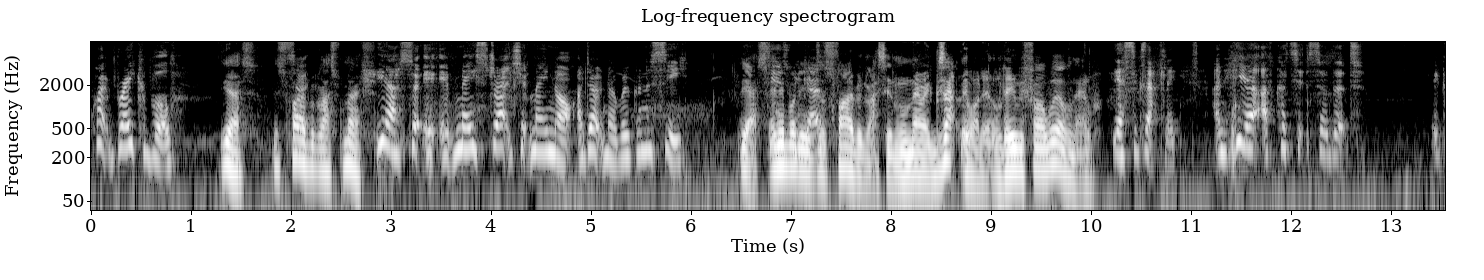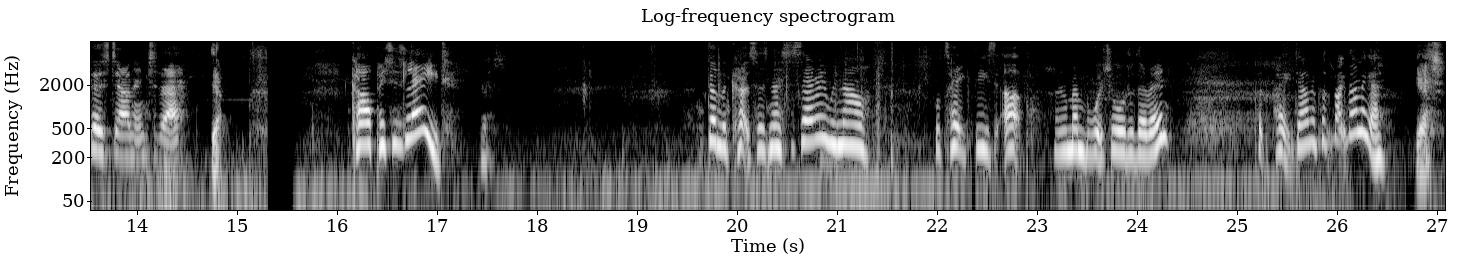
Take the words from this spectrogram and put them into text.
quite breakable. Yes. It's fiberglass mesh. Yeah, so it, it may stretch, it may not. I don't know. We're going to see. Yes. as we Anybody who does fiberglass in will know exactly what it'll do before we'll know. Yes, exactly. And here I've cut it so that it goes down into there. Yeah. Carpet is laid. Yes. Done the cuts as necessary. We now will take these up and remember which order they're in. Put the paint down and put them back down again. Yes.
